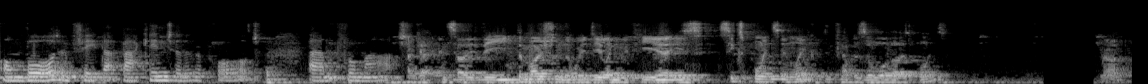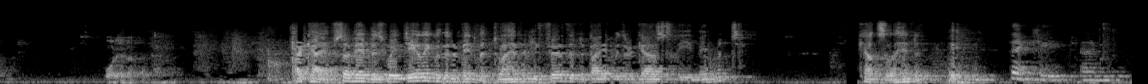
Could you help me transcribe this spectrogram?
on board and feed that back into the report um, for March. Okay, and so the, the motion that we're dealing with here is six points in length, it covers all of those points? Right, whatever. Okay, so members, we're dealing with an amendment. Do I have any further debate with regards to the amendment? Councillor Hender. Thank you, um,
